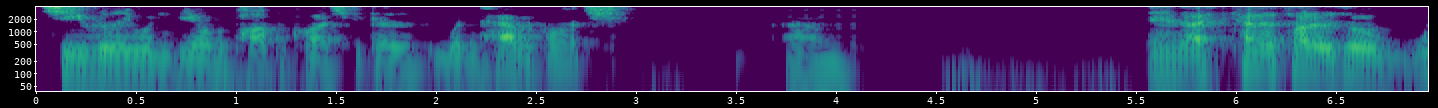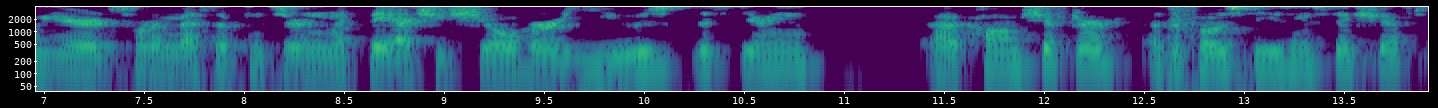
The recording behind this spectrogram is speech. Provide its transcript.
she really wouldn't be able to pop the clutch because it wouldn't have a clutch. Um, and I kind of thought it was a weird sort of mess up considering like they actually show her use the steering uh, column shifter as opposed to using a stick shift.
